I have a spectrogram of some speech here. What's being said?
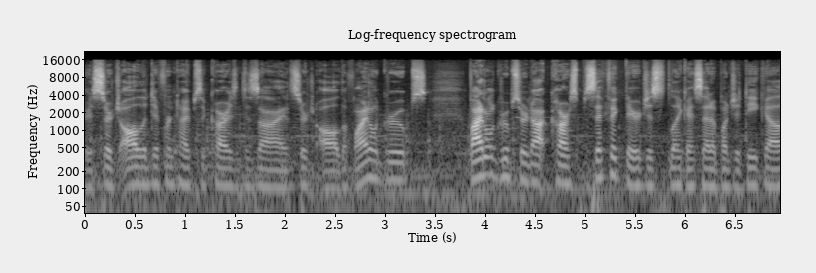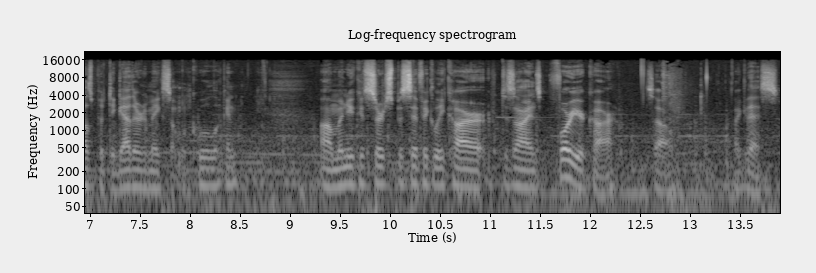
you search all the different types of cars and designs, search all the vinyl groups. Vinyl groups are not car specific, they're just, like I said, a bunch of decals put together to make something cool looking. Um, and you can search specifically car designs for your car. So, like this.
